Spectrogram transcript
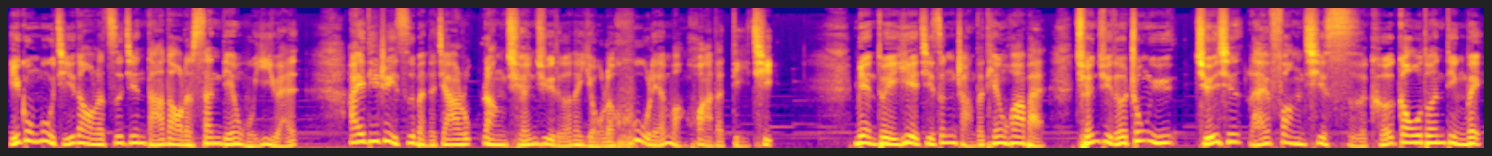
一共募集到了资金达到了三点五亿元。IDG 资本的加入，让全聚德呢有了互联网化的底气。面对业绩增长的天花板，全聚德终于决心来放弃死壳高端定位，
